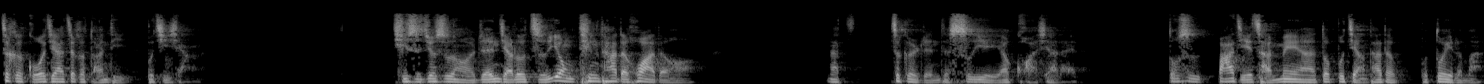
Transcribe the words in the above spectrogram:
这个国家这个团体不吉祥。其实就是哦，人假如只用听他的话的哦，那这个人的事业也要垮下来了。都是巴结谄媚啊，都不讲他的不对了吗？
